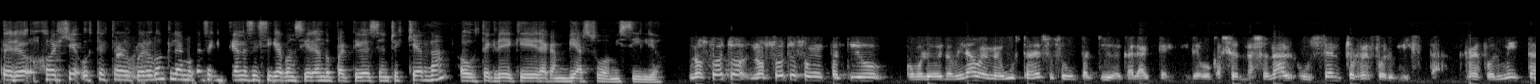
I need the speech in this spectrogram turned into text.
Pero, Jorge, ¿usted está de acuerdo con que la democracia cristiana se siga considerando un partido de centro izquierda o usted cree que era cambiar su domicilio? Nosotros, nosotros somos un partido, como lo denominamos, y me gusta eso, somos un partido de carácter de vocación nacional, un centro reformista, reformista,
